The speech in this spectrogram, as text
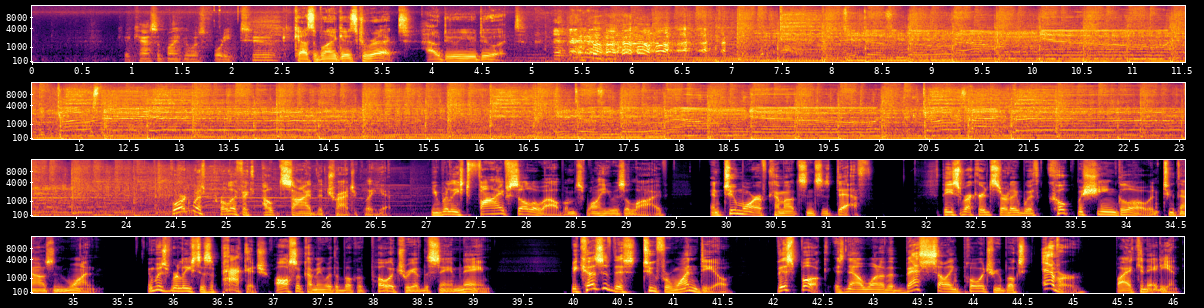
Okay, Casablanca was 42. Casablanca is correct. How do you do it? Gord was prolific outside the Tragically Hip. He released five solo albums while he was alive, and two more have come out since his death. These records started with Coke Machine Glow in 2001. It was released as a package, also coming with a book of poetry of the same name. Because of this two for one deal, this book is now one of the best selling poetry books ever by a Canadian.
